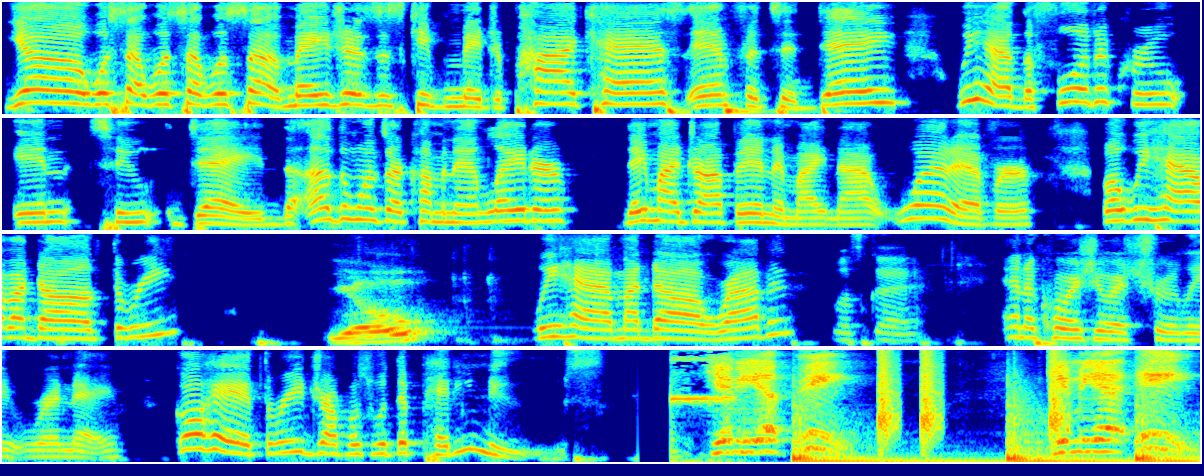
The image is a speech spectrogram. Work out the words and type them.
Yo, what's up? What's up? What's up, Majors? It's Keeping Major Podcast. And for today, we have the Florida crew in today. The other ones are coming in later. They might drop in, they might not, whatever. But we have our dog three. Yo. We have my dog Robin. What's good? And of course, yours truly, Renee. Go ahead, three. Drop us with the petty news. Give me a P. Give me a E.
